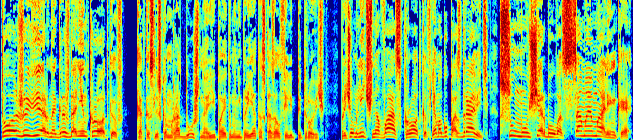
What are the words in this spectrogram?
«Тоже верно, гражданин Кротков!» Как-то слишком радушно и поэтому неприятно сказал Филипп Петрович. «Причем лично вас, Кротков, я могу поздравить. Сумма ущерба у вас самая маленькая.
